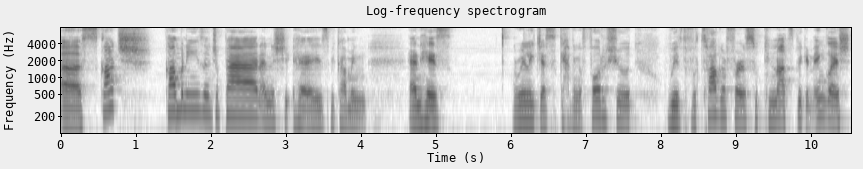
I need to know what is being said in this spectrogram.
uh, Scotch companies in Japan, and she, is becoming, and he's really just having a photo shoot with photographers who cannot speak in English,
